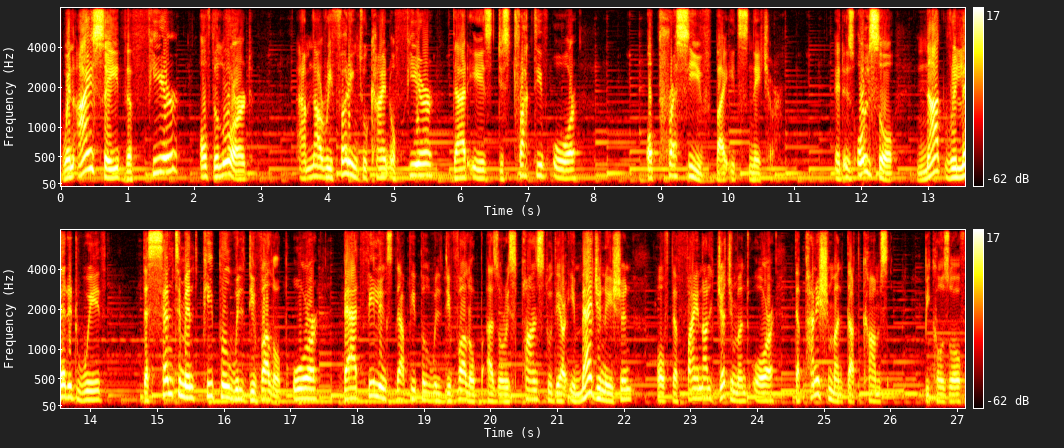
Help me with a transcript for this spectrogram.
when I say the fear of the Lord, I'm not referring to kind of fear that is destructive or oppressive by its nature. It is also not related with the sentiment people will develop or bad feelings that people will develop as a response to their imagination of the final judgment or the punishment that comes because of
